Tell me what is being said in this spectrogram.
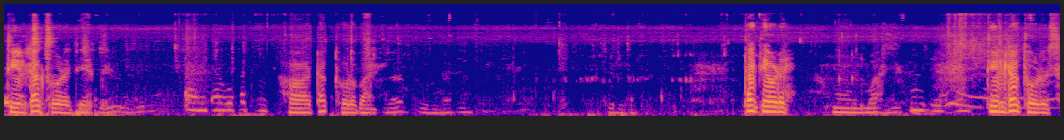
तेल टाक थोडं थोडं? हा टाक थोडं पाणी. टाक तेवढं. तेल टाक थोडंस.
